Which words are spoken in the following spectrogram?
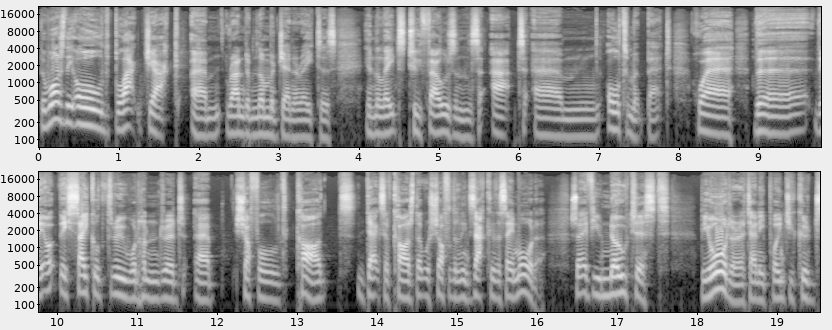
There was the old blackjack um, random number generators in the late 2000s at um, Ultimate Bet, where the they they cycled through 100. Uh, shuffled cards decks of cards that were shuffled in exactly the same order so if you noticed the order at any point. You could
